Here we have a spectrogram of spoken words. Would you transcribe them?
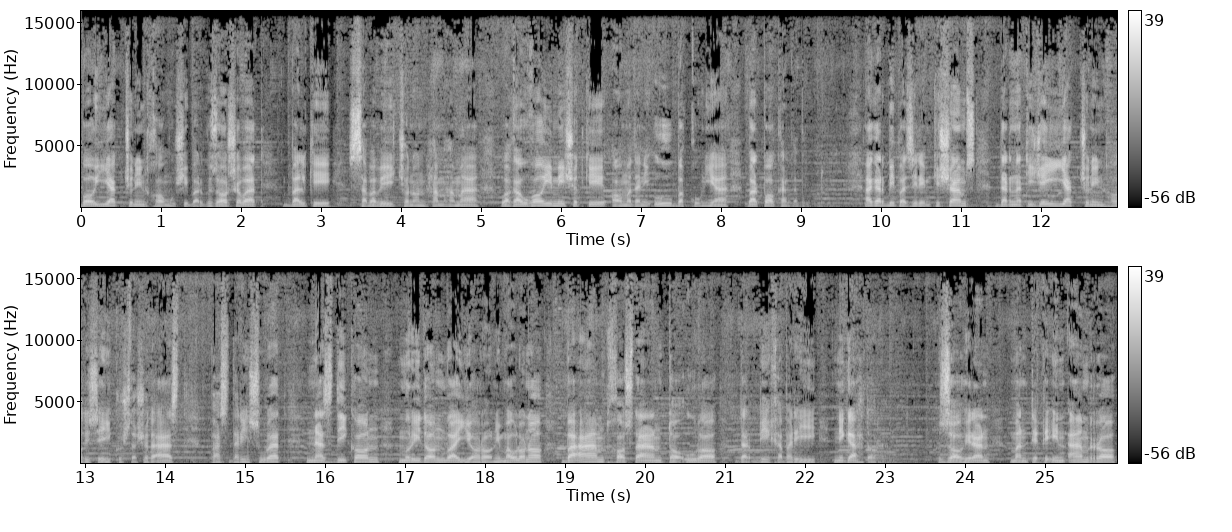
با یک چنین خاموشی برگزار شود بلکه سبب چنان همهمه و غوغایی می شد که آمدن او به قونیه برپا کرده بود. اگر بپذیریم که شمس در نتیجه یک چنین حادثه کشته شده است پس در این صورت نزدیکان مریدان و یاران مولانا به عمد خواستند تا او را در بیخبری نگه دارند. ظاهرا منطق این امر را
